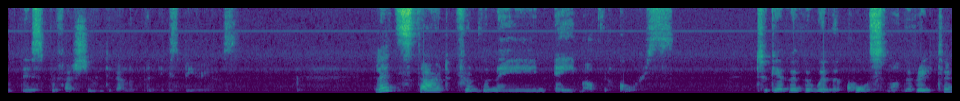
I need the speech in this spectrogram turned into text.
of this professional development experience. Let's start from the main aim of the course. Together with the course moderator,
